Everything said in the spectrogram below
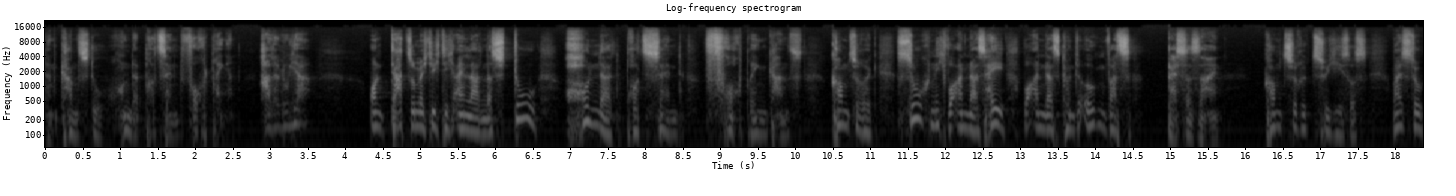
dann kannst du 100% Frucht bringen. Halleluja. Und dazu möchte ich dich einladen, dass du 100% Frucht bringen kannst. Komm zurück. Such nicht woanders. Hey, woanders könnte irgendwas besser sein. Komm zurück zu Jesus. Weißt du,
